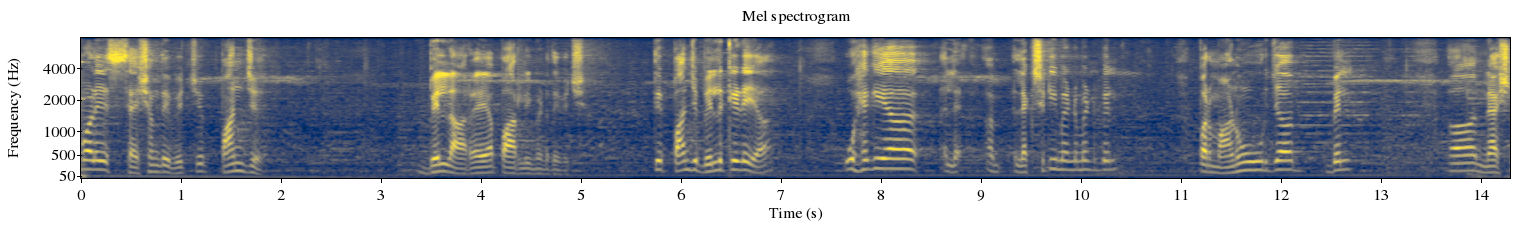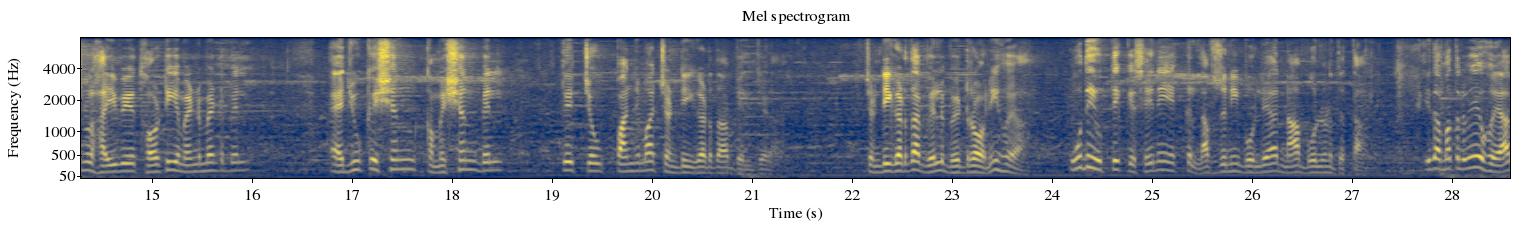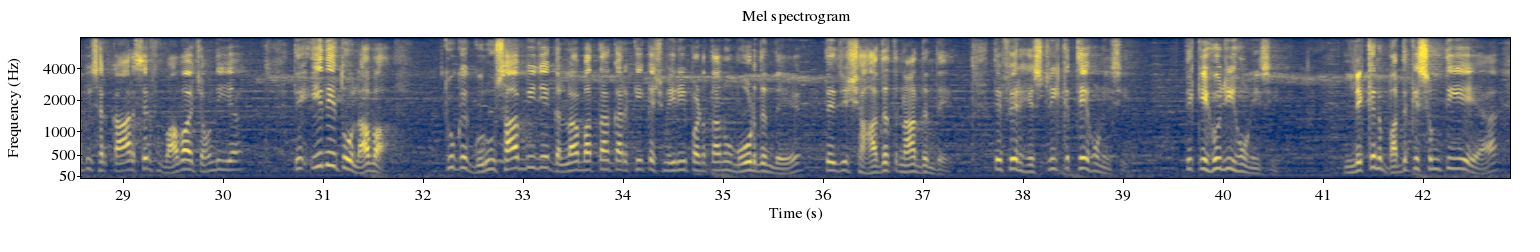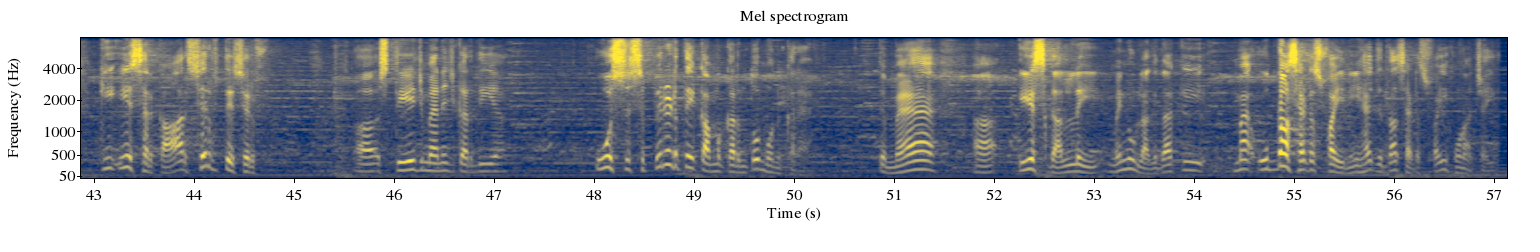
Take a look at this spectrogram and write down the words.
ਵਾਲੇ ਸੈਸ਼ਨ ਦੇ ਵਿੱਚ ਪੰਜ ਬਿੱਲ ਆ ਰਹੇ ਆ ਪਾਰਲੀਮੈਂਟ ਦੇ ਵਿੱਚ। ਤੇ ਪੰਜ ਬਿੱਲ ਕਿਹੜੇ ਆ? ਉਹ ਹੈਗੇ ਆ ਇਲੈਕਟ੍ਰਿਸਿਟੀ ਅਮੈਂਡਮੈਂਟ ਬਿੱਲ, ਪਰਮਾਣੂ ਊਰਜਾ bill national highway authority amendment bill education commission bill ਤੇ ਚੌ, ਪੰਜਵਾਂ ਚੰਡੀਗੜ੍ਹ ਦਾ ਬਿੱਲ ਜਿਹੜਾ। ਚੰਡੀਗੜ੍ਹ ਦਾ ਬਿੱਲ ਵਿਡਰਾਅ ਨਹੀਂ ਹੋਇਆ। ਉਹਦੇ ਉੱਤੇ ਕਿਸੇ ਨੇ ਇੱਕ ਲਫ਼ਜ਼ ਨਹੀਂ ਬੋਲਿਆ, ਨਾ ਬੋਲਣ ਦਿੱਤਾ। ਇਹਦਾ ਮਤਲਬ ਇਹ ਹੋਇਆ ਵੀ ਸਰਕਾਰ ਸਿਰਫ ਵਾਵਾ ਚਾਹੁੰਦੀ ਆ ਤੇ ਇਹਦੇ ਤੋਂ ਇਲਾਵਾ ਕਿਉਂਕਿ ਗੁਰੂ ਸਾਹਿਬ ਵੀ ਜੇ ਗੱਲਾਂ ਬਾਤਾਂ ਕਰਕੇ ਕਸ਼ਮੀਰੀ ਪੰਡਤਾਂ ਨੂੰ ਮੋੜ ਦਿੰਦੇ ਤੇ ਜੇ ਸ਼ਹਾਦਤ ਨਾ ਦਿੰਦੇ, ਤੇ ਫਿਰ ਹਿਸਟਰੀ ਕਿੱਥੇ ਹੋਣੀ ਸੀ? ਤੇ ਕਿਹੋ ਜੀ ਹੋਣੀ ਸੀ? ਲੇਕਿਨ ਬਦਕਿਸਮਤੀ ਇਹ ਆ ਕਿ ਇਹ ਸਰਕਾਰ ਸਿਰਫ ਤੇ ਸਿਰਫ ਸਟੇਜ ਮੈਨੇਜ ਕਰਦੀ ਆ। ਉਸ ਸਪਿਰਿਟ ਤੇ ਕੰਮ ਕਰਨ ਤੋਂ ਮੁਨਕਰ ਹੈ। ਤੇ ਮੈਂ ਇਸ ਗੱਲ ਲਈ ਮੈਨੂੰ ਲੱਗਦਾ ਕਿ ਮੈਂ ਉਦਾਂ ਸੈਟੀਸਫਾਈ ਨਹੀਂ ਹੈ ਜਿੱਦਾਂ ਸੈਟੀਸਫਾਈ ਹੋਣਾ ਚਾਹੀਦਾ।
